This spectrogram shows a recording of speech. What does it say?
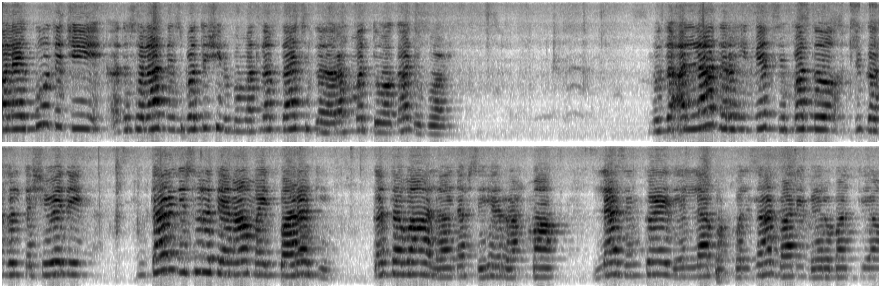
ملائکو ته چې د صلات نسبت شي په مطلب دا چې د رحمت دعاګانې غواړي نو د الله د رحیمیت صفت ذکر دلته شوی دی دارنګه سورته انعام ایت 12 کې كتب على نفسه الرحمه لازم کړی دی الله په خپل ځان باندې مهربانتیا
